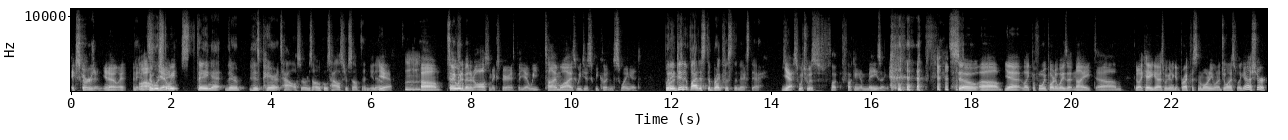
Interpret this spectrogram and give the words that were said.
excursion, you know. And, and, wow. and we're yeah, staying, we, staying at their his parents' house or his uncle's house or something, you know. Yeah. Mm-hmm. Um, so it would have been an awesome experience, but yeah, we time wise, we just we couldn't swing it. But, but he did invite us to breakfast the next day. Yes, which was fu- fucking amazing. so um, yeah, like before we parted ways that night, um, they're like, "Hey guys, we're gonna get breakfast in the morning. You want to join us?" We're like, "Yeah, sure."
